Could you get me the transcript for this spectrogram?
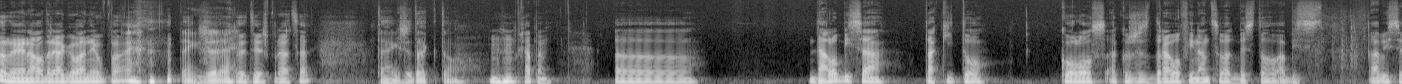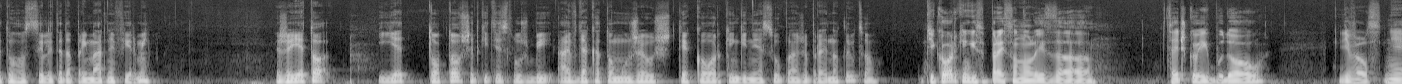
To nie je na odreagovanie úplne. Takže... to je tiež práca. Takže takto. Mhm, chápem. Uh, dalo by sa takýto kolos akože zdravo financovať bez toho, aby, aby ste tu hostili teda primárne firmy? Že je to je toto, všetky tie služby, aj vďaka tomu, že už tie coworkingy nie sú úplne že pre jednotlivcov? Tie coworkingy sa presunuli z c budov, kde vlastne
